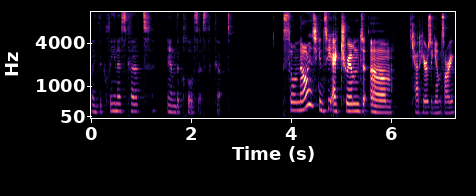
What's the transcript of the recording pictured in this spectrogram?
Like the cleanest cut and the closest cut. So now as you can see, I trimmed, um, cat hairs again, sorry.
